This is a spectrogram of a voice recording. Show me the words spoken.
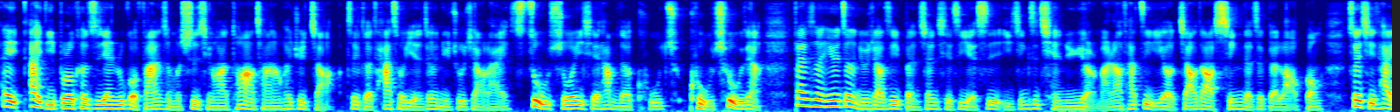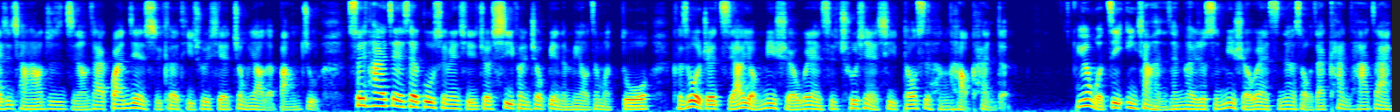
艾艾迪布洛克之间如果发生什么事情的话，通常常常会去找这个他所演这个女主角来诉说一些他们的苦处苦处这样。但是呢，因为这个女主角自己本身其实也是已经是前女友嘛，然后她自己也有交到新的这个老公，所以其实她也是常常就是只能在关键时刻提出一些重要的帮助。所以她在这一次的故事里面其实就戏份就变得没有这么多。可是我觉得只要有蜜雪威廉斯出现的戏都是很好看的。因为我自己印象很深刻，就是蜜雪威廉斯那个时候我在看他在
